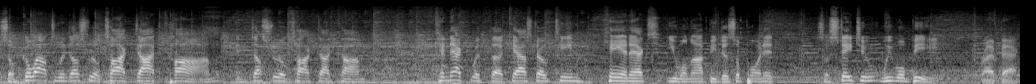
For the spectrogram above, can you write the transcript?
So go out to industrialtalk.com, industrialtalk.com. Connect with uh, Casto, Team KNX. You will not be disappointed. So stay tuned. We will be right back.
